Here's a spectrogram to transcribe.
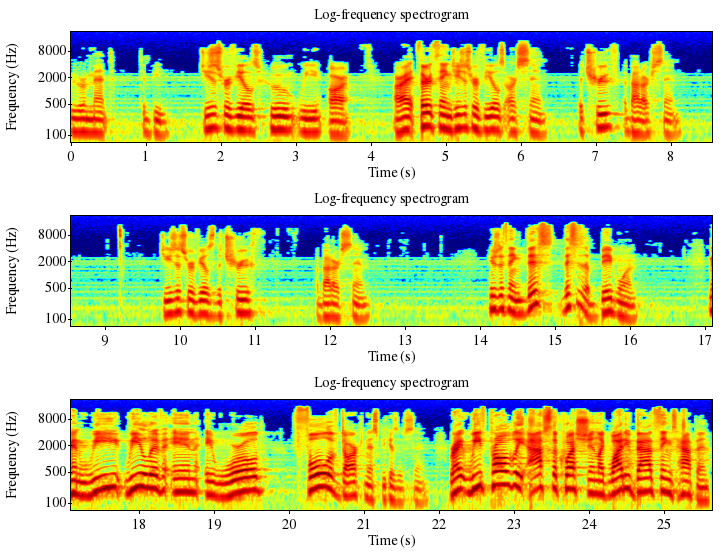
we were meant to be. Jesus reveals who we are. All right, third thing, Jesus reveals our sin, the truth about our sin. Jesus reveals the truth about our sin. Here's the thing this, this is a big one. Man, we, we live in a world full of darkness because of sin, right? We've probably asked the question, like, why do bad things happen?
